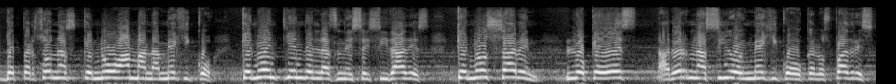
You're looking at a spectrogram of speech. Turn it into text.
de personas que no aman a México, que no entienden las necesidades, que no saben lo que es haber nacido en México o que los padres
